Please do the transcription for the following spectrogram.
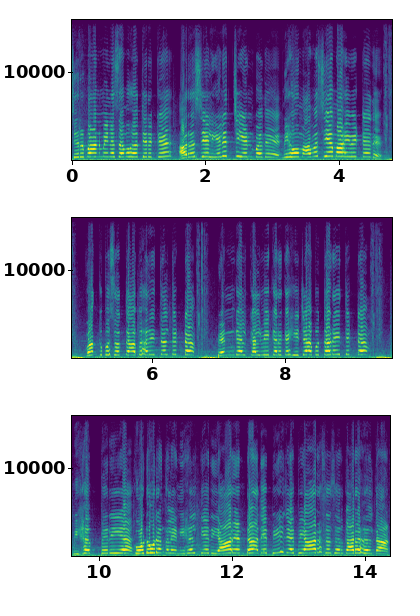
சிறுபான்மையின சமூகத்திற்கு அரசியல் எழுச்சி என்பது மிகவும் அவசியமாகிவிட்டது. வக்பு சொத்து அபகரித்தல் திட்டம் பெண்கள் கல்வி கற்க ஹிஜாபு தடை திட்டம் மிக பெரிய கொடூரங்களை நிகழ்த்தியது யார் என்றால் அதே பிஜேபி ஆர்எஸ்எஸ் காரர்கள் தான்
